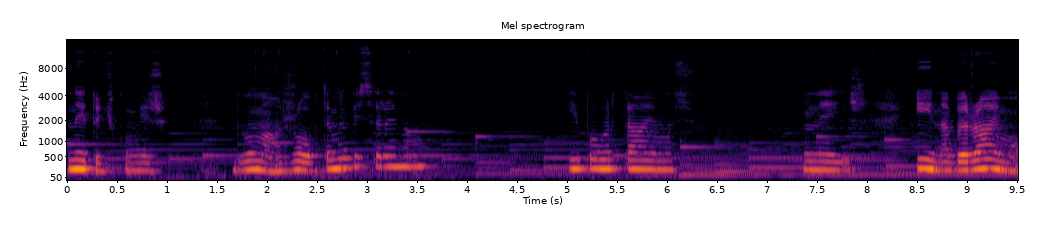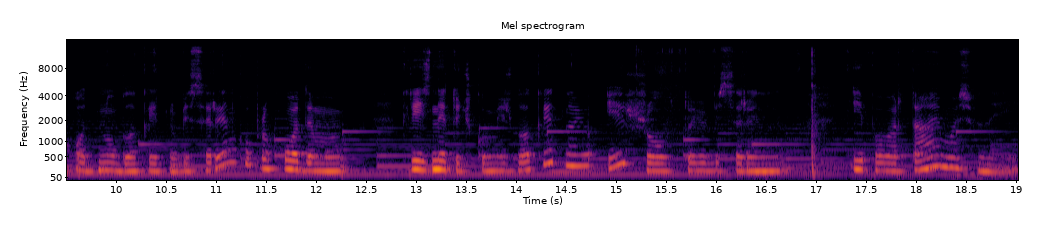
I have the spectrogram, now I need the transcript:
ниточку між двома жовтими бісеринами і повертаємось в неї ж. І набираємо одну блакитну бісеринку, проходимо крізь ниточку між блакитною і жовтою бісериною. І повертаємось в неї.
